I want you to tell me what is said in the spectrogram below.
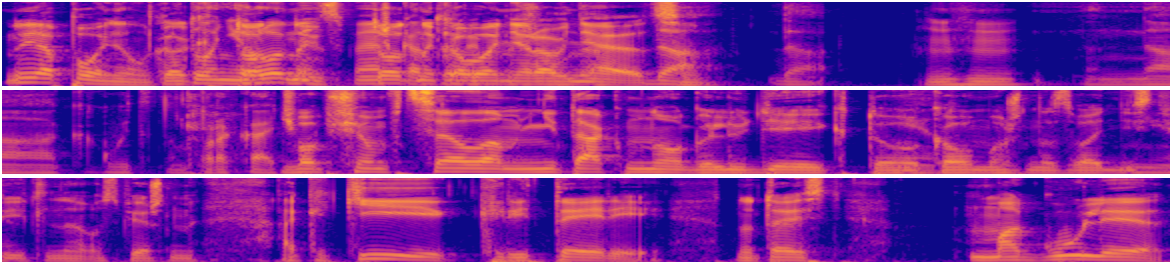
Ну, я понял, как Тони тот, на, тот, кого не пришел, да, равняются. Да, Да, на какую-то там В прокачку. общем, в целом не так много людей, кто, Нет. кого можно назвать Нет. действительно успешными. А какие критерии? Ну, то есть, могу ли,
